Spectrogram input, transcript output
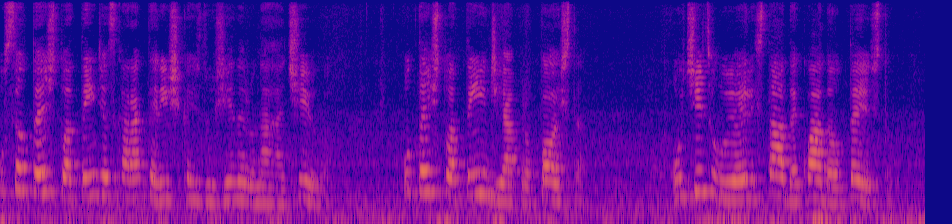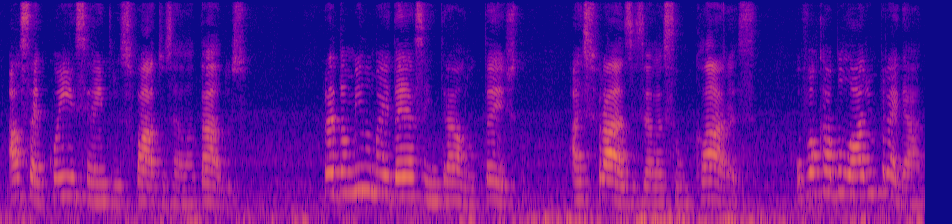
o seu texto atende às características do gênero narrativa? O texto atende à proposta? O título ele está adequado ao texto? A sequência entre os fatos relatados? Predomina uma ideia central no texto? As frases elas são claras? O vocabulário empregado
